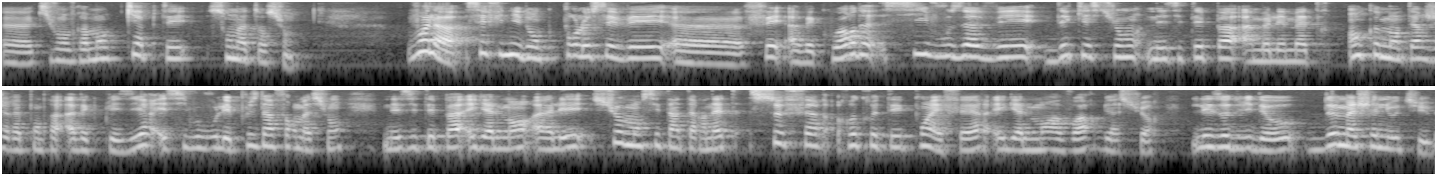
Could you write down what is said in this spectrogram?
euh, qui vont vraiment capter son attention. Voilà, c'est fini donc pour le CV euh, fait avec Word. Si vous avez des questions, n'hésitez pas à me les mettre en commentaire, j'y répondrai avec plaisir. Et si vous voulez plus d'informations, n'hésitez pas également à aller sur mon site internet sefairerecruter.fr, également à voir bien sûr les autres vidéos de ma chaîne YouTube.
